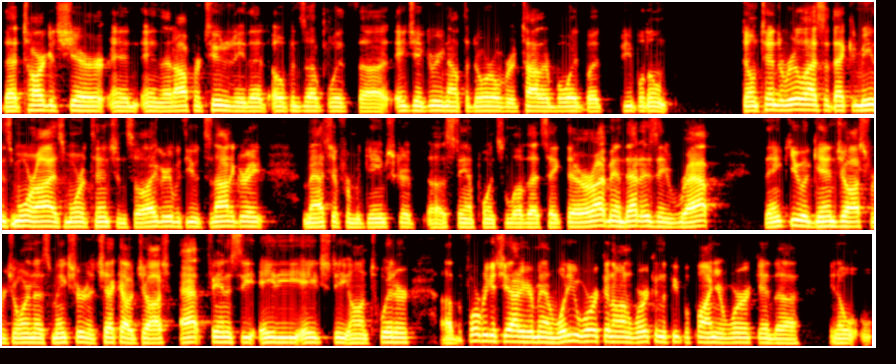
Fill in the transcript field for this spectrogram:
that target share and and that opportunity that opens up with uh, AJ Green out the door over at Tyler Boyd, but people don't don't tend to realize that that can means more eyes, more attention. So I agree with you. It's not a great matchup from a game script uh, standpoint. So love that take there. All right, man. That is a wrap Thank you again, Josh, for joining us. Make sure to check out Josh at Fantasy ADHD on Twitter. Uh, before we get you out of here, man, what are you working on? Where can the people find your work? And, uh, you know,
